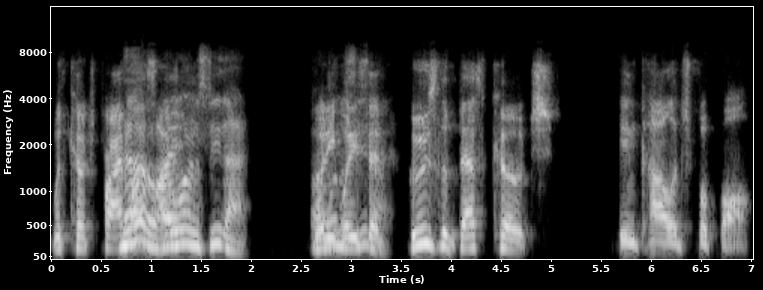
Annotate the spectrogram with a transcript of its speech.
with Coach Prime no, last night? I want to see that. I what he, what he said, that. who's the best coach in college football?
